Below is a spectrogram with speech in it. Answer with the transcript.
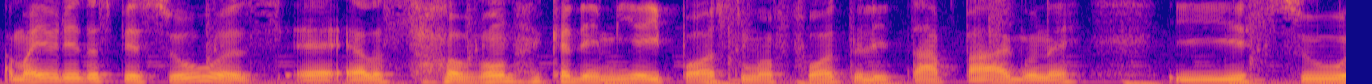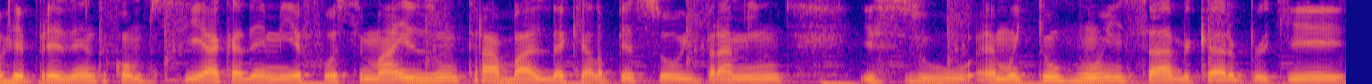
a maioria das pessoas, é, elas só vão na academia e postam uma foto ali, tá pago, né? E isso representa como se a academia fosse mais um trabalho daquela pessoa. E para mim, isso é muito ruim, sabe, cara? Porque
